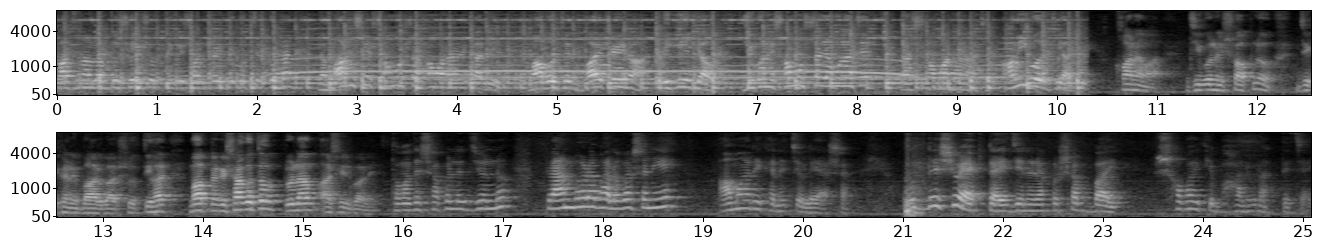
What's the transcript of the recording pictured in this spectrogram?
সাধনালব্ধ সেই শক্তিকে সঞ্চারিত করছেন কোথায়? না, মানুষের সমস্যা সমাধানের কাজে। মা বলছেন, ভয় পেয়ে না, এগিয়ে যাও। জীবনে সমস্যা যেমন আছে, তার সমাধান আছে। আমি বলছি আজকে খনামা জীবনের স্বপ্ন যেখানে বারবার সত্যি হয়। মা, আপনাকে স্বাগত প্রণাম, আশীর্বাদে। তোমাদের সকলের জন্য প্রাণ ভরা ভালোবাসা নিয়ে আমার এখানে চলে আসা। উদ্দেশ্য একটাই জেনে রাখো সবাই সবাইকে ভালো রাখতে চাই।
